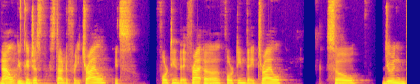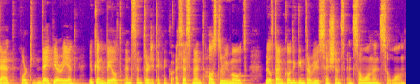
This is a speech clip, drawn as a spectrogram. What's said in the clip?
Now you can just start the free trial. It's 14 day, uh, 14 day trial. So during that 14 day period, you can build and send 30 technical assessment, host the remote, real-time coding interview sessions, and so on and so on.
